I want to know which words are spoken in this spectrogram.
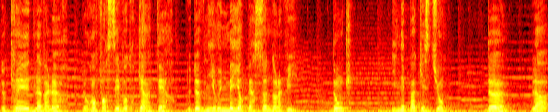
de créer de la valeur, de renforcer votre caractère, de devenir une meilleure personne dans la vie. Donc, il n'est pas question de... Là,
